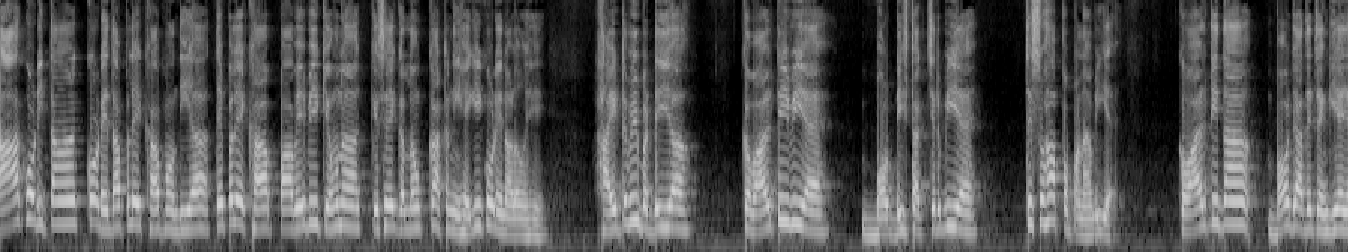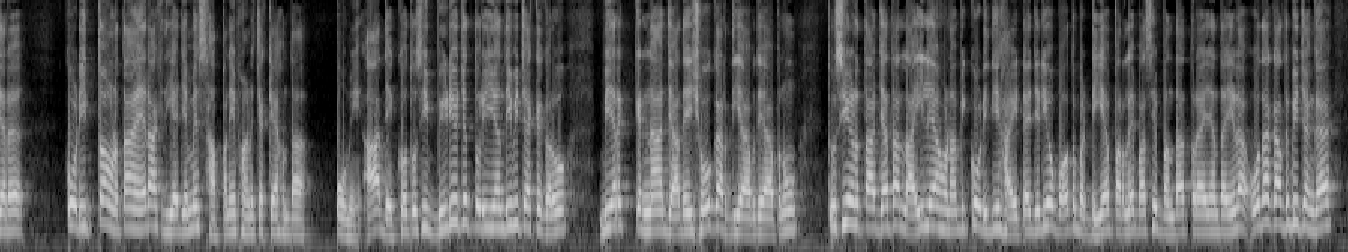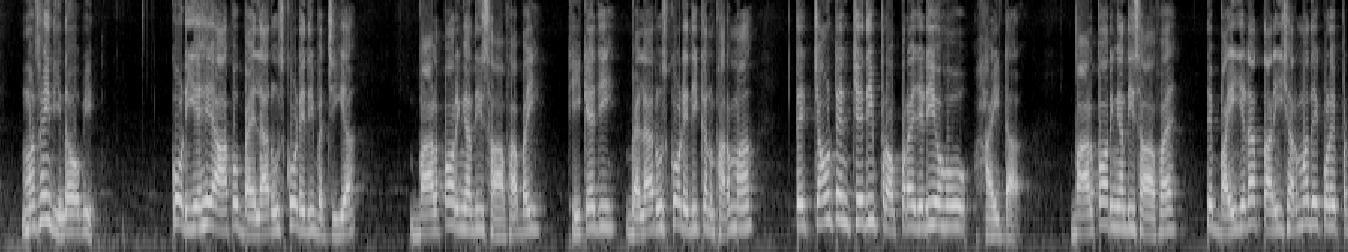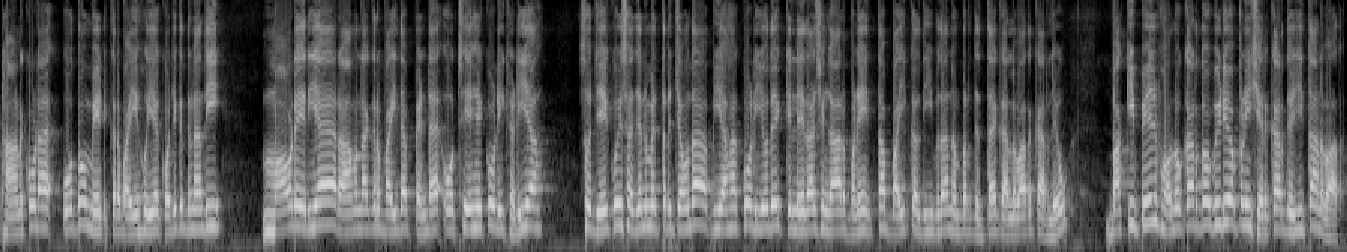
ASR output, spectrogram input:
ਆ ਘੋੜੀ ਤਾਂ ਘੋੜੇ ਦਾ ਭਲੇਖਾ ਪਾਉਂਦੀ ਆ ਤੇ ਭਲੇਖਾ ਪਾਵੇ ਵੀ ਕਿਉਂ ਨਾ ਕਿਸੇ ਗੱਲੋਂ ਘੱਟ ਨਹੀਂ ਹੈਗੀ ਘੋੜੇ ਨਾਲੋਂ ਇਹ। ਹਾਈਟ ਵੀ ਵੱਡੀ ਆ, ਕੁਆਲਿਟੀ ਵੀ ਹੈ ਬਾਡੀ ਸਟਰਕਚਰ ਵੀ ਹੈ ਤੇ ਸੁਹੱਪਪਣਾ ਵੀ ਹੈ ਕੁਆਲਿਟੀ ਤਾਂ ਬਹੁਤ ਜ਼ਿਆਦਾ ਚੰਗੀ ਹੈ ਯਾਰ। ਘੋੜੀ ਧੌਣ ਤਾਂ ਐ ਰੱਖਦੀ ਹੈ ਜਿਵੇਂ ਸੱਪ ਨੇ ਫਣ ਚੱਕਿਆ ਹੁੰਦਾ ਉਵੇਂ। ਆਹ ਦੇਖੋ ਤੁਸੀਂ ਵੀਡੀਓ 'ਚ ਤੁਰੀ ਜਾਂਦੀ ਵੀ ਚੈੱਕ ਕਰੋ ਵੀ ਯਾਰ ਕਿੰਨਾ ਜ਼ਿਆਦਾ ਸ਼ੋਅ ਕਰਦੀ ਆ ਆਪਦੇ ਆਪ ਨੂੰ। ਤੁਸੀਂ ਅੰਤਾਜ਼ਾ ਤਾਂ ਲਾ ਹੀ ਲਿਆ ਹੋਣਾ ਵੀ ਘੋੜੀ ਦੀ ਹਾਈਟ ਹੈ ਜਿਹੜੀ ਉਹ ਬਹੁਤ ਵੱਡੀ ਆ ਪਰਲੇ ਪਾਸੇ ਬੰਦਾ ਤੁਰਿਆ ਜਾਂਦਾ ਜਿਹੜਾ ਉਹਦਾ ਕੱਦ ਵੀ ਚੰਗਾ ਮਸਾਂ ਹੀ ਦਿੰਦਾ ਉਹ ਵੀ। ਘੋੜੀ ਇਹ ਆਪ ਬੈਲਾਰੂਸ ਘੋੜੇ ਦੀ ਬੱਚੀ ਆ। ਬਾਲ ਭੌਰੀਆਂ ਦੀ ਸਾਫ਼ ਆ ਬਾਈ ਠੀਕ ਹੈ ਜੀ। ਬੈਲਾਰੂਸ ਘੋੜੇ ਦੀ ਕਨਫਰਮ ਆ ਤੇ 64 ਇੰਚੇ ਦੀ ਪ੍ਰੋਪਰ ਹੈ ਜਿਹੜੀ ਉਹ ਹਾਈਟ ਆ। ਬਾਲ ਭੌਰੀਆਂ ਦੀ ਸਾਫ਼ ਹੈ ਤੇ ਬਾਈ ਜਿਹੜਾ ਤਾਰੀ ਸ਼ਰਮਾ ਦੇ ਕੋਲੇ ਪਠਾਨ ਘੋੜਾ ਹੈ, ਉਹ ਤੋਂ ਮੇਟ ਕਰਵਾਈ ਹੋਈ ਹੈ ਕੁਝ ਕੁ ਦਿਨਾਂ ਦੀ। ਮੌੜ ਏਰੀਆ ਰਾਮਨਗਰ ਬਾਈ ਦਾ ਪਿੰਡ ਹੈ, ਉੱਥੇ ਇਹ ਘੋੜੀ ਖੜੀ ਆ। ਸੋ ਜੇ ਕੋਈ ਸੱਜਣ ਮਿੱਤਰ ਚਾਹੁੰਦਾ ਵੀ ਆਹ ਘੋੜੀ ਉਹਦੇ ਕਿੱਲੇ ਦਾ ਸ਼ਿੰਗਾਰ ਬਣੇ, ਤਾਂ ਬਾਈ ਕੁਲਦੀਪ ਦਾ ਨੰਬਰ ਦਿੱਤਾ ਹੈ, ਗੱਲਬਾਤ ਕਰ ਲਿਓ। ਬਾਕੀ ਪੇਜ ਫੋਲੋ ਕਰ ਦਿਓ, ਵੀਡੀਓ ਆਪਣੀ ਸ਼ੇਅਰ ਕਰ ਦਿਓ ਜੀ, ਧੰਨਵਾਦ।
